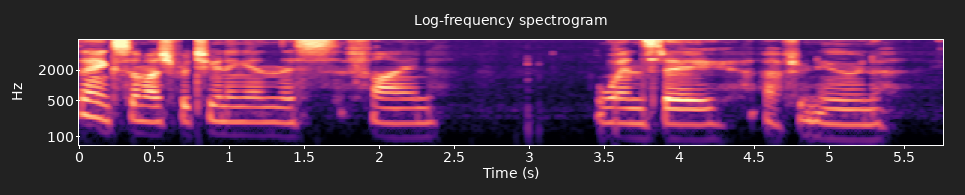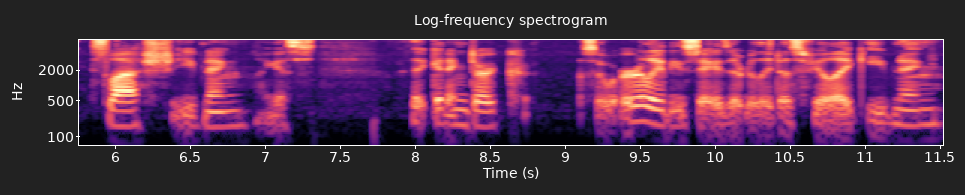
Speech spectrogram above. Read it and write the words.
Thanks so much for tuning in this fine Wednesday afternoon slash evening. I guess with it getting dark so early these days, it really does feel like evening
